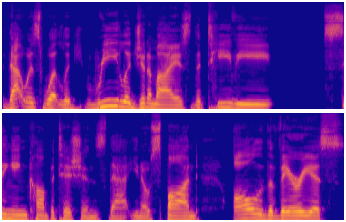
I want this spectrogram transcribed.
That was what leg- re legitimized the TV singing competitions that, you know, spawned all of the various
